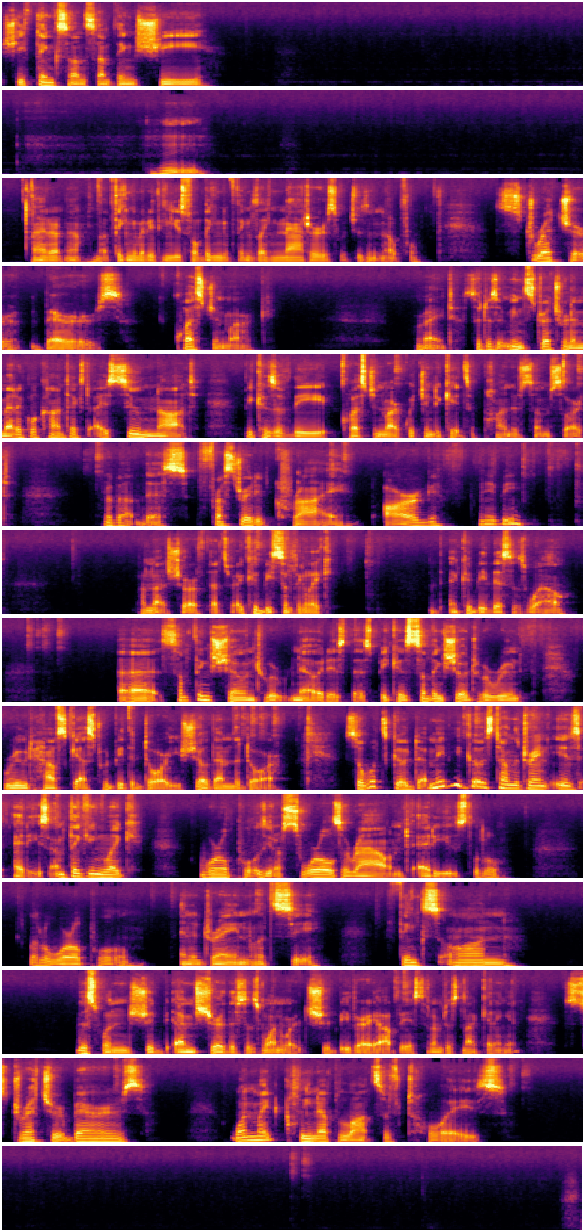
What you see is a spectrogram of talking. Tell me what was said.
she thinks on something, she. Hmm. I don't know. I'm not thinking of anything useful. I'm thinking of things like natters, which isn't helpful. Stretcher bearers? Question mark. Right. So does it mean stretcher in a medical context? I assume not, because of the question mark, which indicates a pun of some sort. What about this? Frustrated cry. Arg, maybe? I'm not sure if that's right. It could be something like, it could be this as well. Uh, something shown to a, no, it is this, because something shown to a rude, rude house guest would be the door. You show them the door. So what's go? Maybe it goes down the drain is eddies. I'm thinking like whirlpools, you know, swirls around eddies, little little whirlpool and a drain. Let's see. Thinks on this one should be, I'm sure this is one where it should be very obvious, and I'm just not getting it. Stretcher bearers. One might clean up lots of toys.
